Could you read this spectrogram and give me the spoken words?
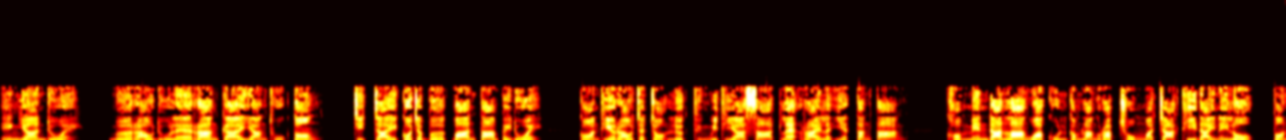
เองยานด้วย เมื่อเราดูแลร่างกายอย่างถูกต้อง จิตใจก็จะเบิกบานตามไปด้วย ก่อนที่เราจะเจาะลึกถึงวิทยาศาสตร์และรายละเอียดต่างๆ คอมเมนต์ด้านล่างว่าคุณกำลังรับชมมาจากที่ใดในโลก ตอน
